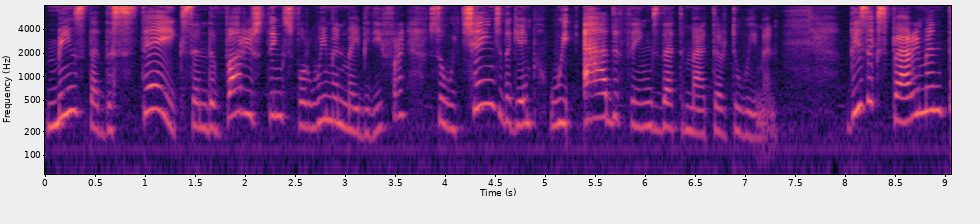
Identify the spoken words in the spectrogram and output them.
means that the stakes and the various things for women may be different. So, we change the game, we add things that matter to women. This experiment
